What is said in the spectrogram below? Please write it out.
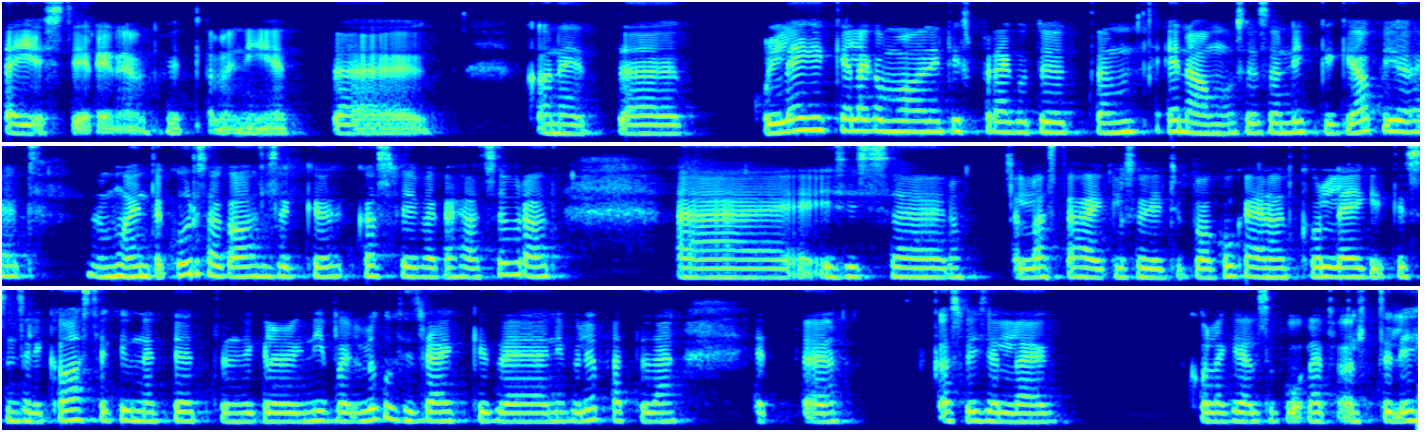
täiesti erinev, ütleme nii, et äh, ka need äh, kolleegid, kellega ma näiteks praegu töötan, enamuses on ikkagi abiõed, mu enda kursakaaslased, kasvõi väga head sõbrad. Äh, ja siis noh, lastehaiglas olid juba kogenud kolleegid, kes on seal ikka aastakümneid töötanud ja kellel oli nii palju lugusid rääkida ja nii palju õpetada. et kasvõi selle kollegiaalse poole pealt oli,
